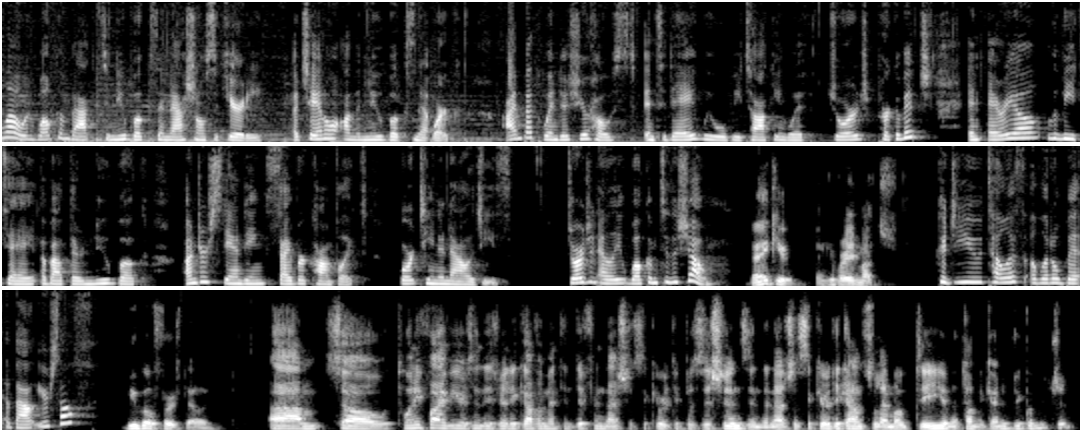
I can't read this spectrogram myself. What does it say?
Hello, and welcome back to New Books in National Security, a channel on the New Books Network. I'm Beth Windisch, your host, and today we will be talking with George Perkovich and Ariel Levite about their new book, Understanding Cyber Conflict 14 Analogies. George and Ellie, welcome to the show. Thank you. Thank you very much. Could you tell us a little bit about yourself? You go first, Ellie. Um, so, 25 years in the Israeli government in different national security positions in the National Security Council, MOD, and Atomic Energy Commission.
